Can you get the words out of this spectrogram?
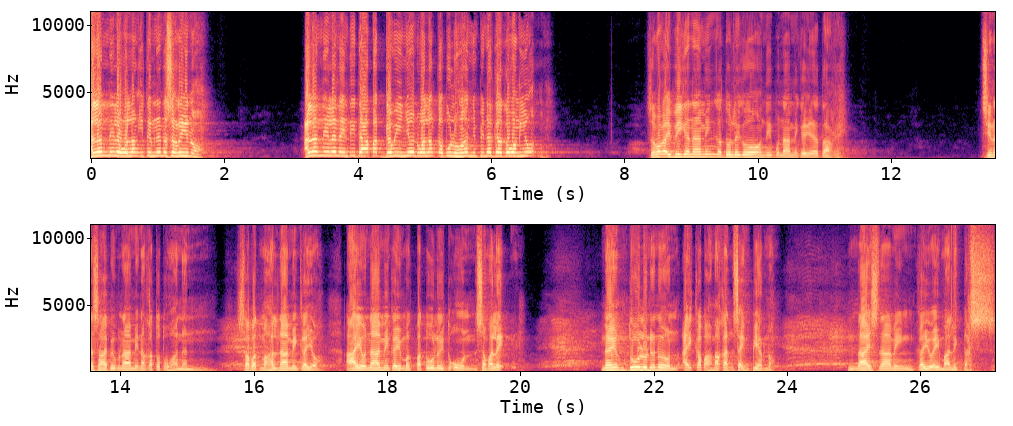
Alam nila walang itim na Nazareno. Alam nila na hindi dapat gawin yun, walang kabuluhan yung pinagagawang yun. Sa mga kaibigan namin, katoliko, hindi po namin kayo inatake. Sinasabi mo namin ang katotohanan. Sabat mahal namin kayo. Ayaw namin kayo magpatuloy doon sa mali. Na yung dulo na noon ay kapahamakan sa impyerno. Nais namin kayo ay maligtas.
